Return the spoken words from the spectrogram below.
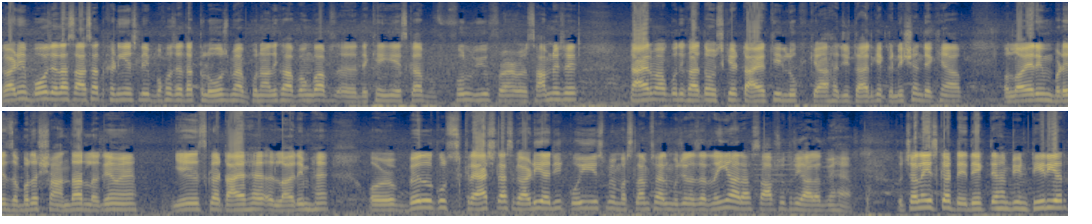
गाड़ियाँ बहुत ज़्यादा साथ साथ खड़ी हैं, इसलिए बहुत ज़्यादा क्लोज मैं आपको ना दिखा पाऊँगा। आप देखें ये इसका फुल व्यू सामने से टायर में आपको दिखाता हूँ, इसके टायर की लुक क्या है जी, टायर की कंडीशन देखें आप। और लॉयरिंग बड़े ज़बरदस्त शानदार लगे हुए हैं। ये इसका टायर है लॉयरिम है। और बिल्कुल स्क्रैच लेस गाड़ी है जी, कोई इसमें मसला मसाइल मुझे नज़र नहीं आ रहा साफ़ सुथरी हालत में है। तो चलें इसका देखते हैं हम जी इंटीरियर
